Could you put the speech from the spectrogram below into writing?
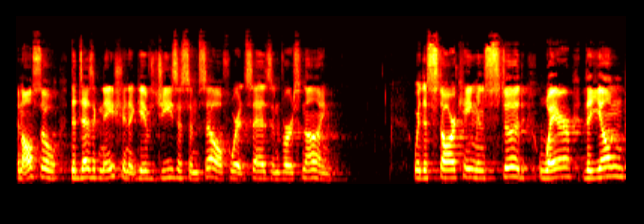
and also the designation it gives Jesus himself, where it says in verse 9, where the star came and stood where the young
